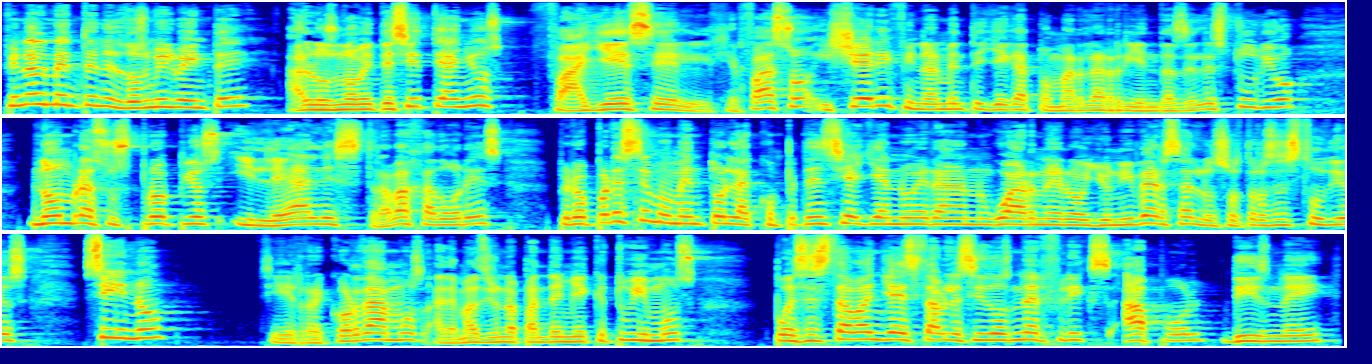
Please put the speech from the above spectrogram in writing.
Finalmente, en el 2020, a los 97 años, fallece el jefazo y Sherry finalmente llega a tomar las riendas del estudio, nombra a sus propios y leales trabajadores, pero para ese momento la competencia ya no eran Warner o Universal, los otros estudios, sino, si recordamos, además de una pandemia que tuvimos, pues estaban ya establecidos Netflix, Apple, Disney,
